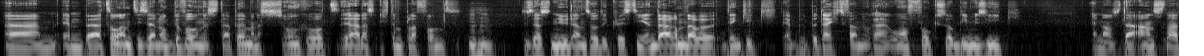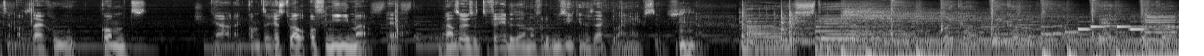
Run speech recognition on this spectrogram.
Ehm, en buitenland is dan ook de volgende stap. Hè, maar dat is zo'n groot... Ja, dat is echt een plafond. Mhm. Dus dat is nu dan zo de kwestie. En daarom dat we, denk ik, hebben bedacht van... We gaan gewoon focussen op die muziek. En als dat aanslaat en als dat goed komt... Ja, dan komt de rest wel of niet. Maar ja, we gaan sowieso tevreden zijn over de muziek. En dat is eigenlijk het belangrijkste. Dus? Wake up, wake up. Yeah, wake up,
